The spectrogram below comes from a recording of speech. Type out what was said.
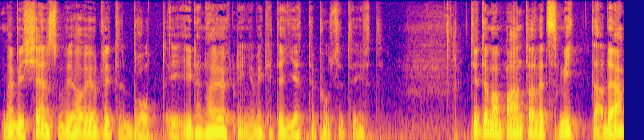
men vi känns som att vi har gjort ett litet brott i, i den här ökningen, vilket är jättepositivt. Tittar man på antalet smittade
